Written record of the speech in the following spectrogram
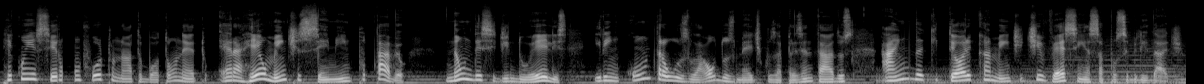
reconheceram que Fortunato Botton Neto era realmente semi-imputável, não decidindo eles irem contra os laudos médicos apresentados, ainda que teoricamente tivessem essa possibilidade.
